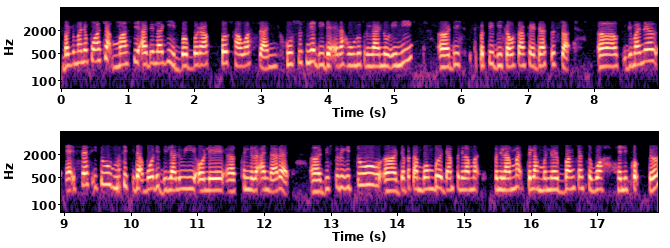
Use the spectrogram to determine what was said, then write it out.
Bagaimanapun Acap, masih ada lagi beberapa kawasan khususnya di daerah Hulu Terengganu ini uh, di, seperti di kawasan Federal Tersat uh, di mana akses itu masih tidak boleh dilalui oleh uh, kenderaan darat. Uh, justru itu uh, Jabatan Bomber dan Penyelamat Penyelamat telah menerbangkan sebuah helikopter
